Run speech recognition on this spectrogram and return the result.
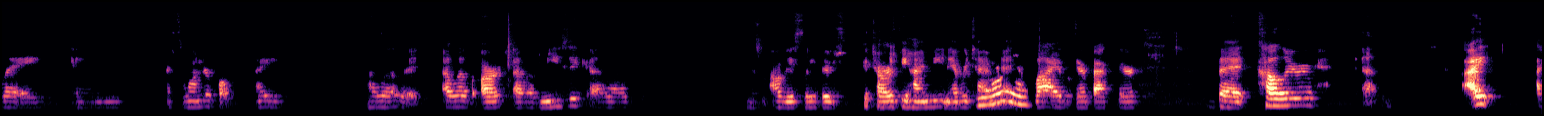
way and it's wonderful i i love it i love art i love music i love you know, obviously there's guitars behind me and every time oh, yeah. i live they're back there but color i i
